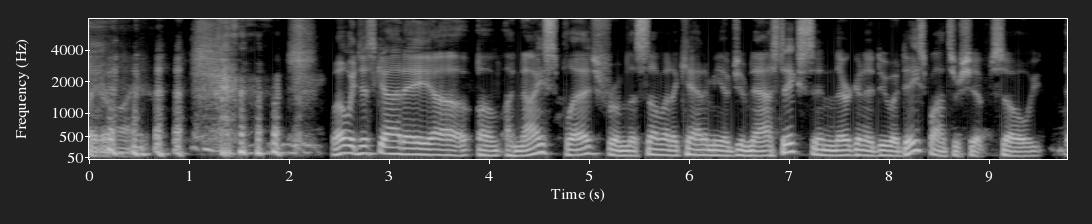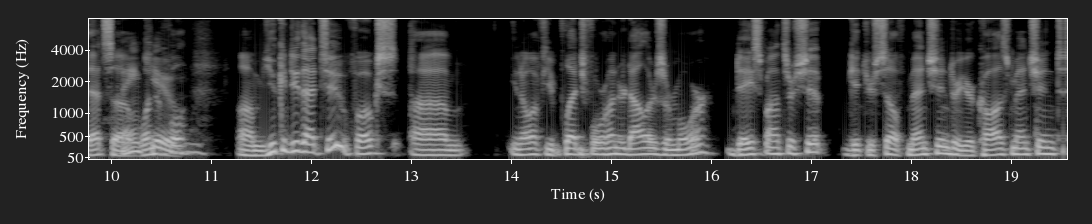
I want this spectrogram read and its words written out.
later on. well, we just got a uh, um, a nice pledge from the Summit Academy of Gymnastics, and they're going to do a day sponsorship. So that's uh, wonderful. You. Um, you can do that too, folks. Um, you know, if you pledge four hundred dollars or more, day sponsorship, get yourself mentioned or your cause mentioned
